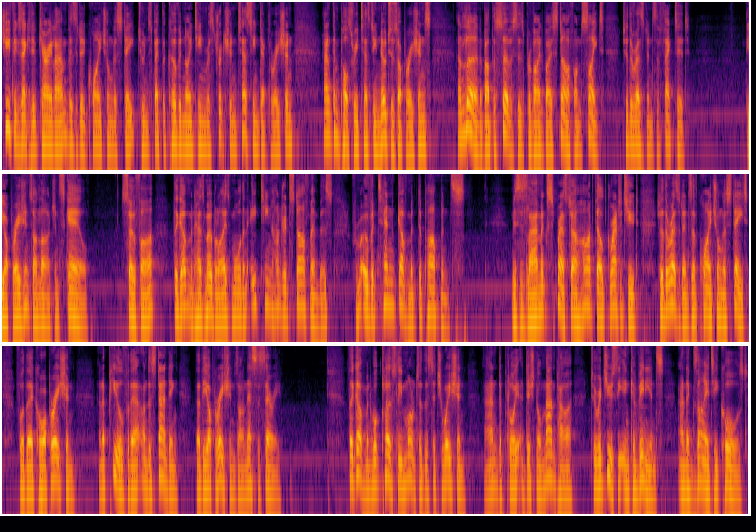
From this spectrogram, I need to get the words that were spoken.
Chief Executive Carrie Lam visited Kwai Chung Estate to inspect the COVID 19 restriction testing declaration and compulsory testing notice operations and learn about the services provided by staff on site to the residents affected. The operations are large in scale. So far, the government has mobilised more than 1,800 staff members from over 10 government departments. Mrs. Lam expressed her heartfelt gratitude to the residents of Kwai Chung Estate for their cooperation and appealed for their understanding that the operations are necessary. The government will closely monitor the situation and deploy additional manpower to reduce the inconvenience and anxiety caused.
